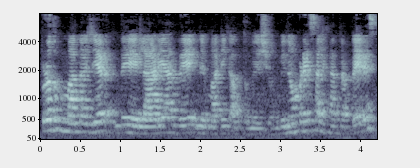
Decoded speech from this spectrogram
Product Manager del área de Pneumatic Automation. Mi nombre es Alejandra Pérez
